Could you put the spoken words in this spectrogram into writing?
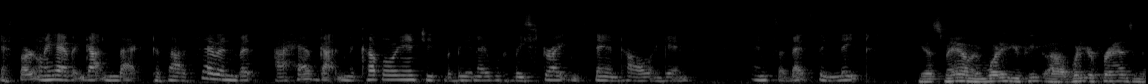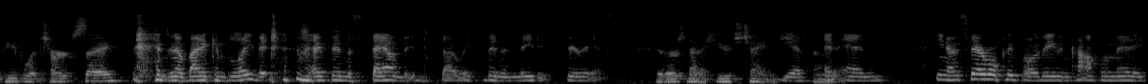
I certainly haven't gotten back to five seven, but I have gotten a couple of inches by being able to be straight and stand tall again, and so that's been neat. Yes, ma'am. And what do you, uh, what do your friends and the people at church say? Nobody can believe it. They've been astounded. So it's been a neat experience. Yeah, there's been a huge change. Yes, I mean, and and you know several people have even complimented.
